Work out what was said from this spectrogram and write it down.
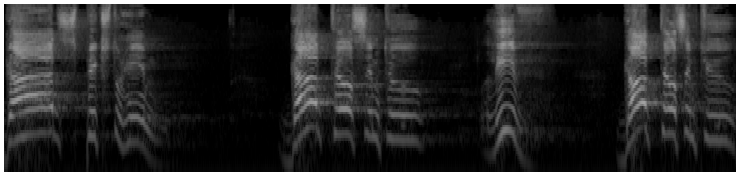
God speaks to him. God tells him to leave. God tells him to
